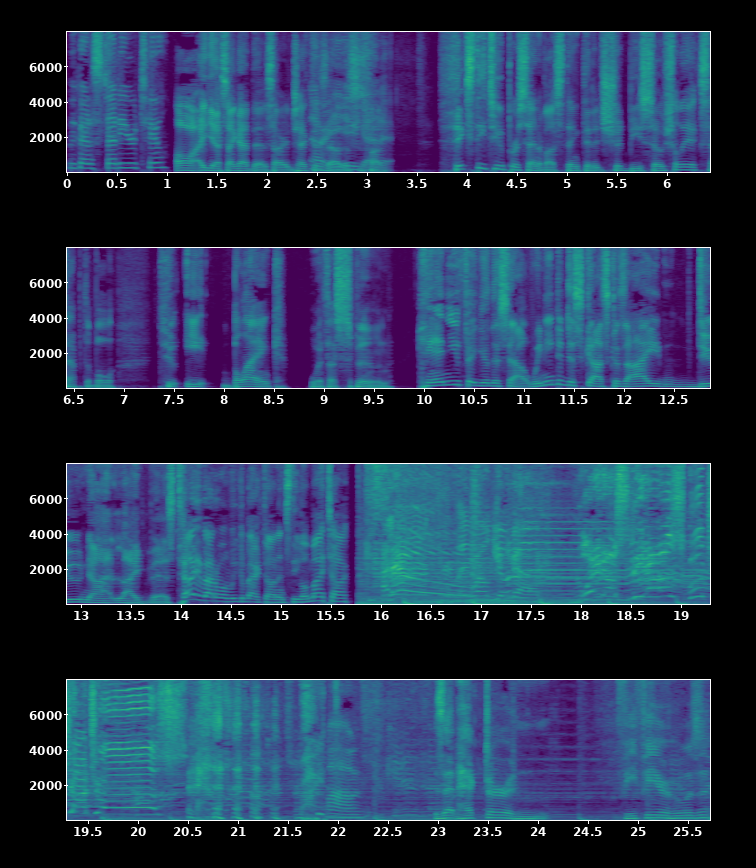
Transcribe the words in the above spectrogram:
we got a study or two. Oh yes, I got this. All right, check this All out. right, This you is got fun. it. Sixty-two percent of us think that it should be socially acceptable to eat blank with a spoon. Can you figure this out? We need to discuss because I do not like this. Tell you about it when we come back, Don and Steve on my talk. Hello and welcome back. Buenos dias, muchachos. Wow. Is that Hector and Fifi or who was it?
